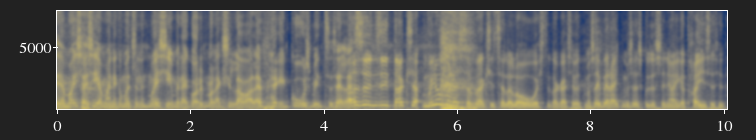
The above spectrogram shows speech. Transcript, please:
ja ma ise siiamaani ka mõtlen, et ma esimene kord ma läksin lavale, ma räägin kuus mintsa sellest. see on sitaks ja minu meelest sa peaksid selle loo uuesti tagasi võtma, sa ei pea rääkima sellest, kuidas sa nii haigelt haisesid,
